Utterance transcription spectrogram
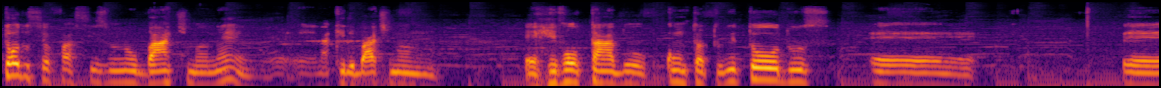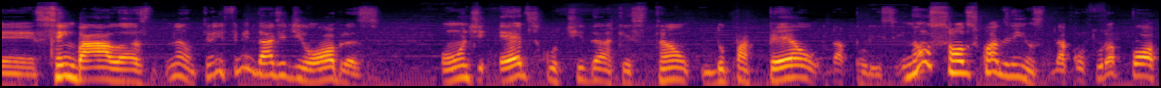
todo o seu fascismo no Batman, né? É, naquele Batman é, revoltado contra tudo e todos. É, é, sem balas. Não, tem uma infinidade de obras onde é discutida a questão do papel da polícia. E não só dos quadrinhos, da cultura pop.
